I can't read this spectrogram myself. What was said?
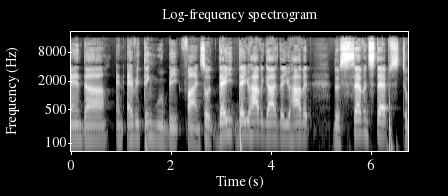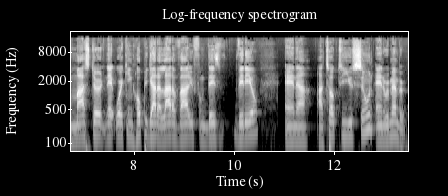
and uh, and everything will be fine. So there, there you have it, guys. There you have it. The seven steps to master networking. Hope you got a lot of value from this video, and uh, I'll talk to you soon. And remember,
